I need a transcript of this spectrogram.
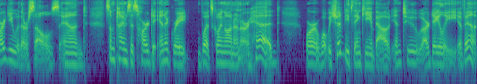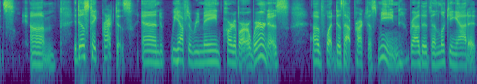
argue with ourselves. And sometimes it's hard to integrate what's going on in our head or what we should be thinking about into our daily events um, it does take practice, and we have to remain part of our awareness of what does that practice mean, rather than looking at it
